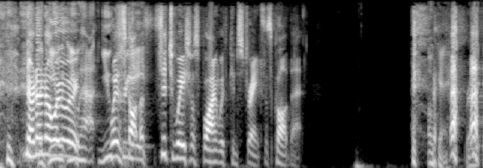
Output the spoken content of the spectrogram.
no, no, no. You- wait, wait, wait. you ha- you it called? situational sparring with constraints. Let's call it that. Okay, right.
